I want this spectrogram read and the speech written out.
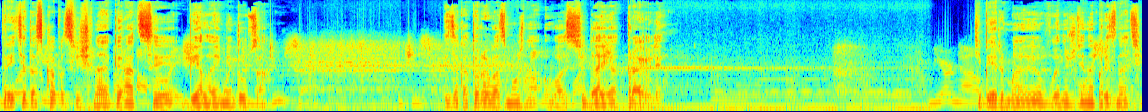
Третья доска посвящена операции «Белая медуза», из-за которой, возможно, вас сюда и отправили. Теперь мы вынуждены признать,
